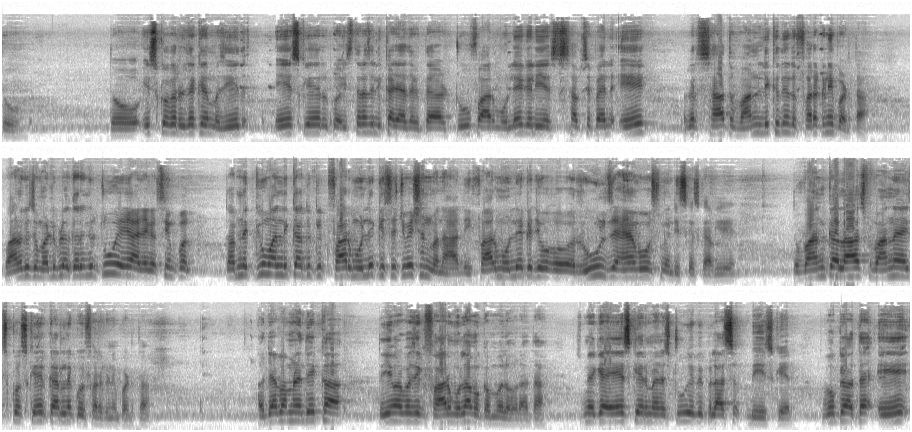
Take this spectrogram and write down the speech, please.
टू तो इसको अगर देखें, मज़ीद ए स्केयर को इस तरह से लिखा जा सकता है टू फार्मूले के लिए सबसे पहले ए अगर साथ वन लिख दें तो फ़र्क नहीं पड़ता। वन को जो मल्टीप्लाई करेंगे टू ए आ जाएगा सिंपल तो हमने क्यों मान लिखा क्योंकि फार्मूले की सिचुएशन बना दी। फार्मूले के जो रूल्स हैं, वो उसमें डिस्कस कर लिए। तो वन का लास्ट वन है, इसको स्केयर कर लें कोई फ़र्क नहीं पड़ता। और जब हमने देखा तो ये हमारे पास एक फार्मूला मुकम्मल हो रहा था। उसमें क्या A square minus two A B plus B square तो वो क्या होता है? ए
